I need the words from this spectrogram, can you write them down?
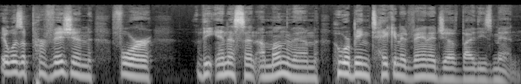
it was a provision for the innocent among them who were being taken advantage of by these men.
